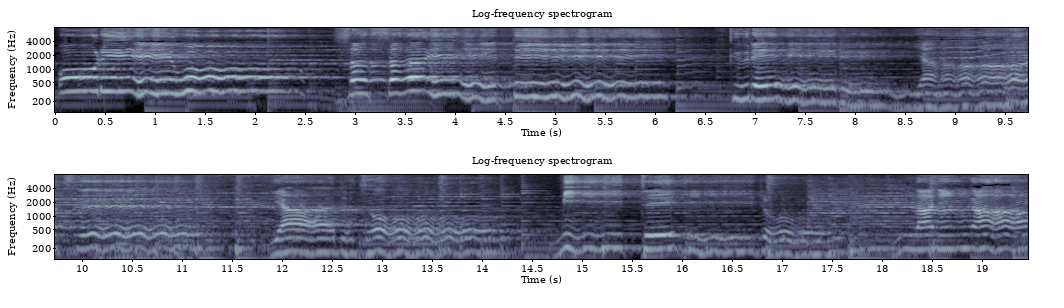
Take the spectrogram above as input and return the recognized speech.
俺を支えてくれるやつやるぞ見ていろ。何が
